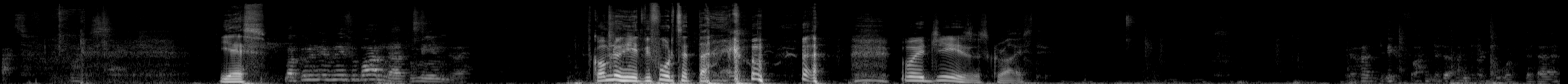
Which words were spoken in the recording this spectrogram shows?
Alltså, för fuck's sake. Yes. Man kunde ju bli förbannad på mindre. Kom nu hit, vi fortsätter. Kom. Oj, Jesus Christ. Jag hade ju fan det andra kortet här.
